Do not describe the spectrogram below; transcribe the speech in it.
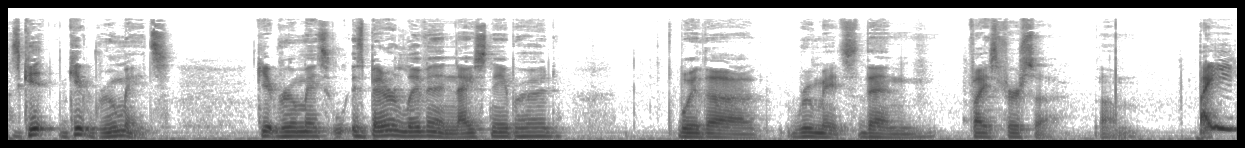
is get get roommates. Get roommates. It's better live in a nice neighborhood with uh, roommates than vice versa. Um, bye.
